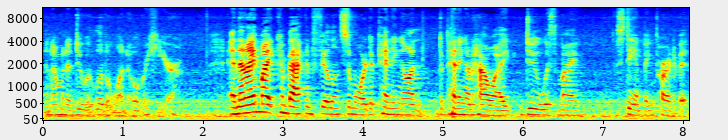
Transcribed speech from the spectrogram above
And I'm going to do a little one over here. And then I might come back and fill in some more depending on depending on how I do with my stamping part of it.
